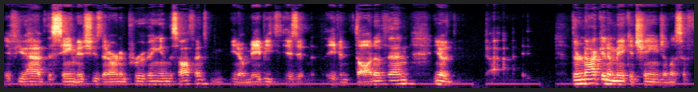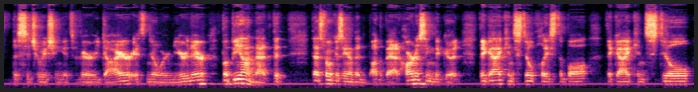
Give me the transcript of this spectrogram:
if you have the same issues that aren't improving in this offense you know maybe is it even thought of then? You know they're not going to make a change unless the situation gets very dire. It's nowhere near there. But beyond that, that that's focusing on the on the bad, harnessing the good. The guy can still place the ball. The guy can still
